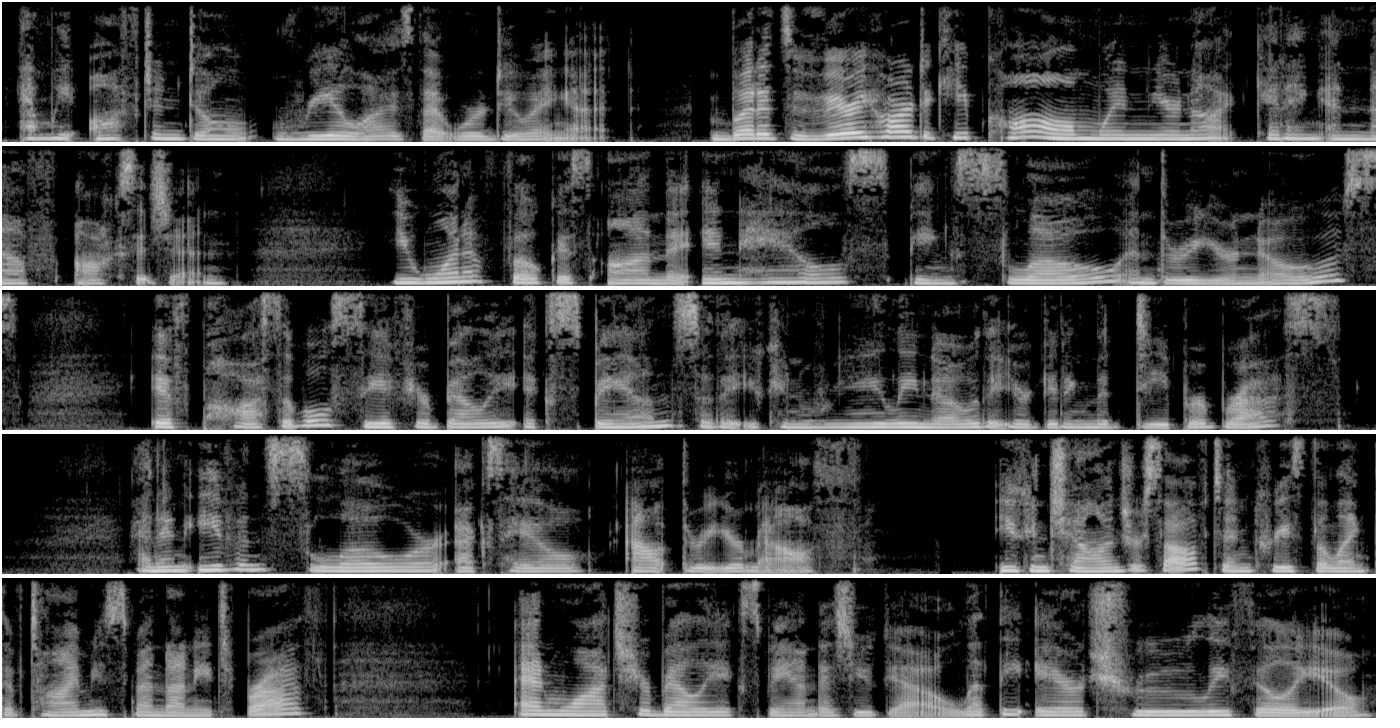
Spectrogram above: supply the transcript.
and we often don't realize that we're doing it. But it's very hard to keep calm when you're not getting enough oxygen. You want to focus on the inhales being slow and through your nose. If possible, see if your belly expands so that you can really know that you're getting the deeper breaths. And an even slower exhale out through your mouth. You can challenge yourself to increase the length of time you spend on each breath and watch your belly expand as you go. Let the air truly fill you.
